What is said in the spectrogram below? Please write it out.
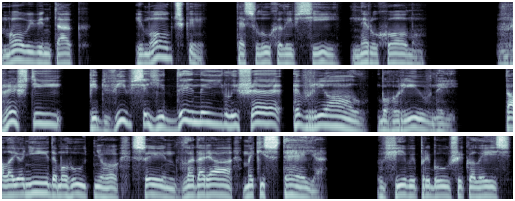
Мовив він так, і мовчки те слухали всі нерухомо. Врешті підвівся єдиний лише Евріал богорівний, та Лайоніда могутнього, син владаря Мекістея. В Фіви прибувши колись,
